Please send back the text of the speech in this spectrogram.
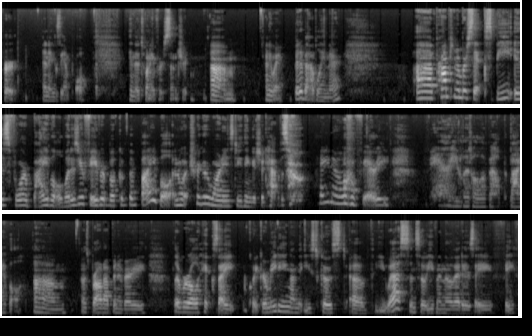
for an example, in the 21st century. Um, anyway, bit of babbling there. Uh, prompt number six B is for Bible. What is your favorite book of the Bible and what trigger warnings do you think it should have? So I know very, very little about the Bible. Um, I was brought up in a very liberal Hicksite Quaker meeting on the east coast of the US, and so even though that is a faith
